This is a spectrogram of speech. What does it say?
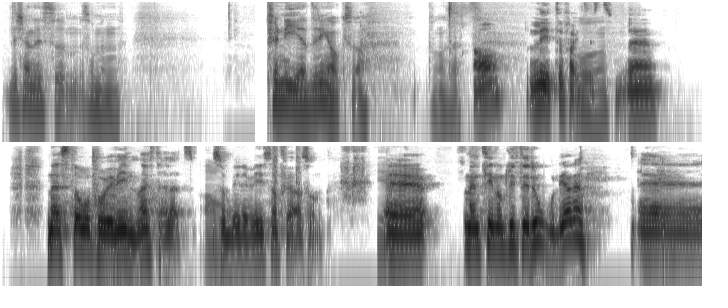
det kändes som, som en förnedring också. På något sätt. Ja, lite faktiskt. Det, nästa år får vi vinna istället. Ja. Så blir det vi som får göra så. Ja. Eh, men till något lite roligare. Eh,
